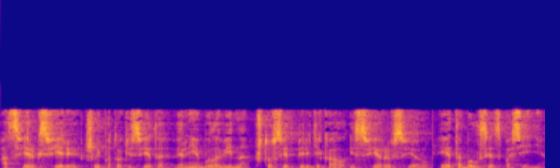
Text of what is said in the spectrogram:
От сферы к сфере шли потоки света, вернее было видно, что свет перетекал из сферы в сферу, и это был свет спасения.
